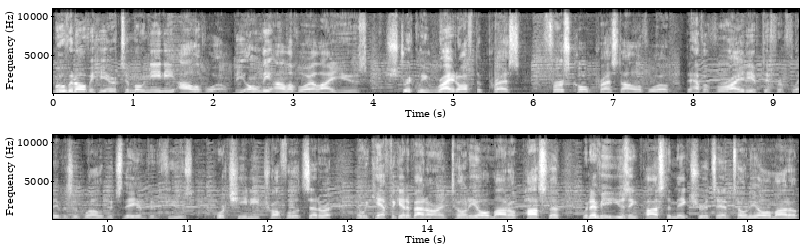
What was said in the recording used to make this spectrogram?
Moving over here to Monini olive oil. The only olive oil I use, strictly right off the press, first cold pressed olive oil. They have a variety of different flavors as well, which they have infused porcini, truffle, etc. And we can't forget about our Antonio Amato pasta. Whenever you're using pasta, make sure it's Antonio Amato.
